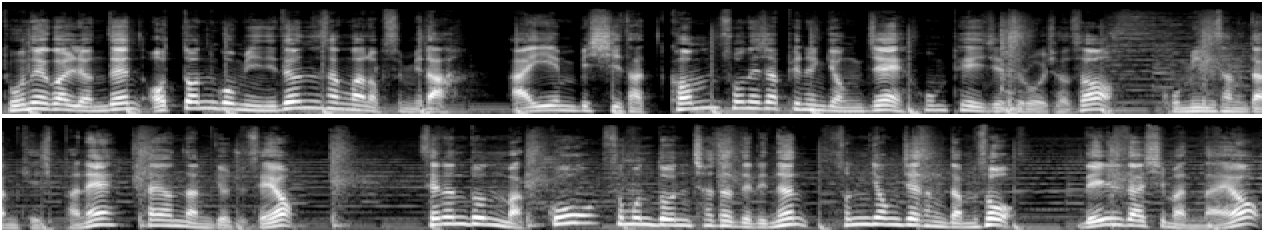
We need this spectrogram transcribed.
돈에 관련된 어떤 고민이든 상관없습니다. imbc.com 손에 잡히는 경제 홈페이지에 들어오셔서 고민 상담 게시판에 사연 남겨주세요. 새는 돈 맞고 소문 돈 찾아드리는 손경제 상담소 내일 다시 만나요.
